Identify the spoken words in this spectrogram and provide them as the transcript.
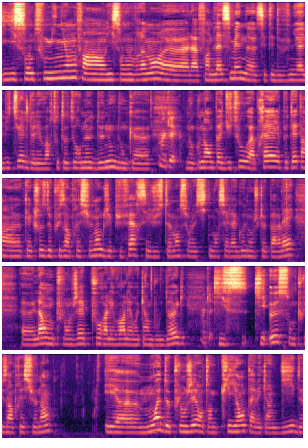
Ils sont tout mignons, enfin, ils sont vraiment euh, à la fin de la semaine, euh, c'était devenu habituel de les voir tout autour de nous, donc euh, donc non, pas du tout. Après, peut-être quelque chose de plus impressionnant que j'ai pu faire, c'est justement sur le site Murciélago dont je te parlais. Euh, là, on plongeait pour aller voir les requins bulldog, Ok. qui, qui eux sont plus impressionnants. Et moi, de plonger en tant que cliente avec un guide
